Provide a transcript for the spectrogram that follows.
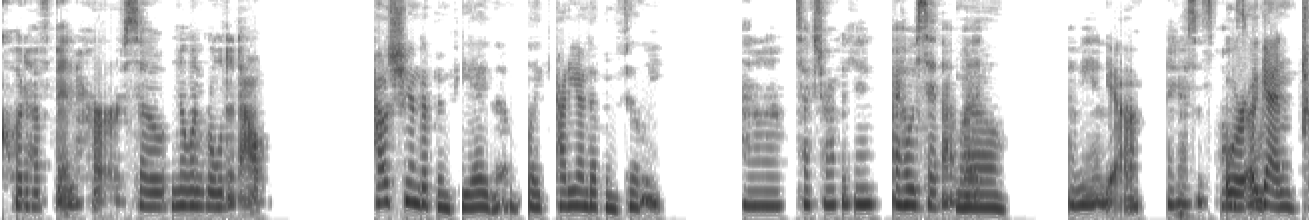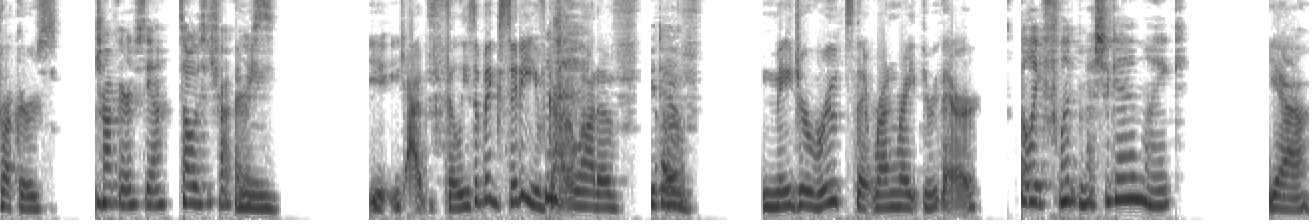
could have been her. So no one ruled it out. How's she end up in PA though? Like, how do you end up in Philly? I don't know. Sex trafficking. I always say that, Well, but I mean, yeah. I guess it's possible. Or again, truckers. Truckers. Yeah, it's always the truckers. I mean, yeah, Philly's a big city. You've got a lot of of major routes that run right through there. but like Flint, Michigan, like Yeah,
